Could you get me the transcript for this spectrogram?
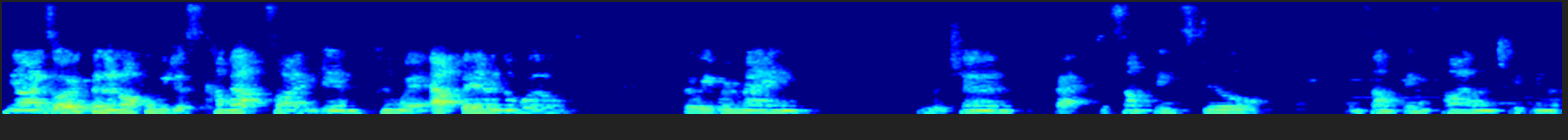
The eyes open, and often we just come outside again and we're out there in the world. So we remain, we return back to something still and something silent within us.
